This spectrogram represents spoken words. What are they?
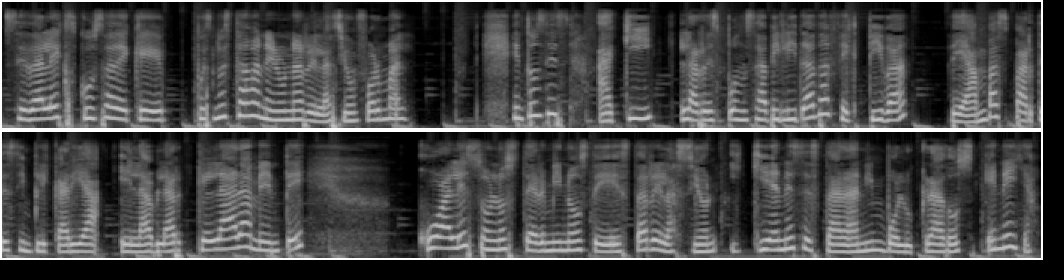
se da la excusa de que pues no estaban en una relación formal. Entonces, aquí la responsabilidad afectiva de ambas partes implicaría el hablar claramente cuáles son los términos de esta relación y quiénes estarán involucrados en ella,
